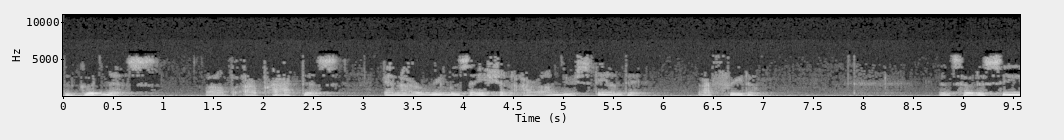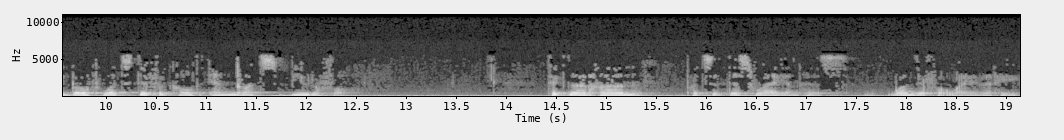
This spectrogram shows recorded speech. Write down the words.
the goodness of our practice and our realization, our understanding, our freedom. And so to see both what's difficult and what's beautiful. Thich Nhat Hanh puts it this way in his wonderful way that he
